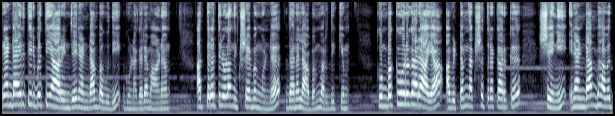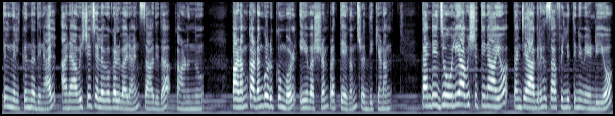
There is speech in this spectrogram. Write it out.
രണ്ടായിരത്തി ഇരുപത്തി ആറിന്റെ രണ്ടാം പകുതി ഗുണകരമാണ്. അത്തരത്തിലുള്ള നിക്ഷേപം കൊണ്ട് ധനലാഭം വർദ്ധിക്കും. കുംഭക്കൂറുകാരായ അവിട്ടം നക്ഷത്രക്കാർക്ക് ശനി രണ്ടാം ഭാവത്തിൽ നിൽക്കുന്നതിനാൽ അനാവശ്യ ചെലവുകൾ വരാൻ സാധ്യത കാണുന്നു. പണം കടം കൊടുക്കുമ്പോൾ ഈ വർഷം പ്രത്യേകം ശ്രദ്ധിക്കണം. തന്റെ ജോലി ആവശ്യത്തിനായോ തന്റെ ആഗ്രഹ സാഫല്യത്തിന് വേണ്ടിയോ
